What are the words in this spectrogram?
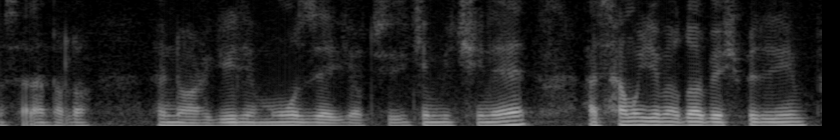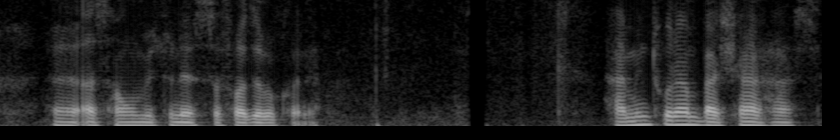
مثلا حالا نارگیل موزه یا چیزی که میچینه از همون یه مقدار بهش بدیم از همون می‌تونه استفاده بکنه. همینطور هم بشر هست.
